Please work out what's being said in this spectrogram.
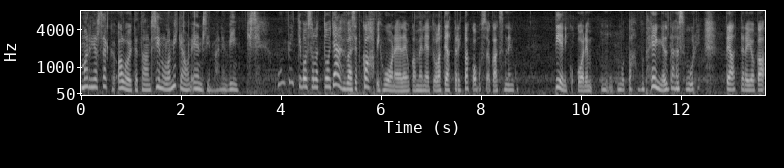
Maria Säkö, aloitetaan sinulla. Mikä on ensimmäinen vinkkisi? Mun vinkki voisi olla tuo jäähyväiset kahvihuoneelle, joka menee tuolla teatteri Takomussa, joka on semmoinen niin pienikokoinen, mutta, mutta hengeltään suuri teatteri, joka,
